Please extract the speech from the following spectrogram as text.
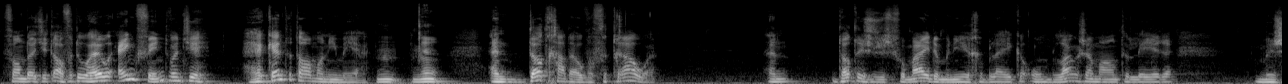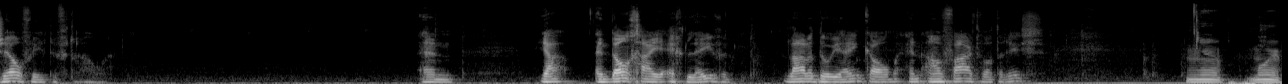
Van dat je het af en toe heel eng vindt, want je herkent het allemaal niet meer. Hm. En dat gaat over vertrouwen. En dat is dus voor mij de manier gebleken om langzaamaan te leren mezelf weer te vertrouwen. En ja, en dan ga je echt leven. Laat het door je heen komen en aanvaard wat er is. ja, mooi.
